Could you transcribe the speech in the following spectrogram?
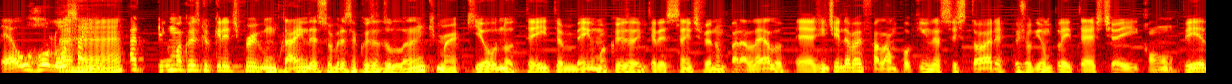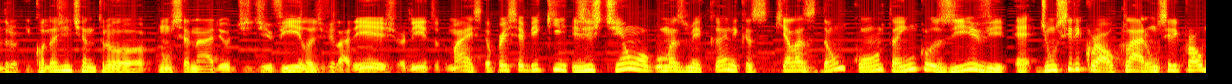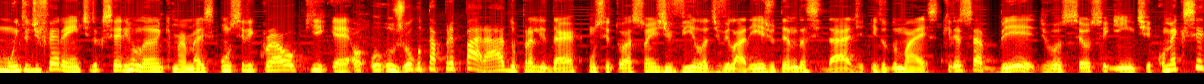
É o rolou, uhum. saiu. Ah, tem uma coisa que eu queria te perguntar ainda sobre essa coisa do Lankmar, que eu notei também, uma coisa interessante vendo um paralelo. É, a gente ainda vai falar um pouquinho dessa história. Eu joguei um playtest aí com o Pedro, e quando a gente entrou num cenário de, de vila, de vilarejo ali e tudo mais, eu percebi que existiam algumas mecânicas que elas dão conta, inclusive, é, de um city crawl. Claro, um city crawl muito diferente do que seria o Lankmar, mas um city crawl que é, o, o jogo tá preparado para lidar com situações de vila, de vilarejo, dentro da cidade e tudo mais. queria saber de você o seguinte: como é que você,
